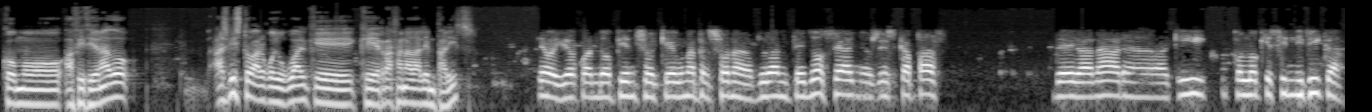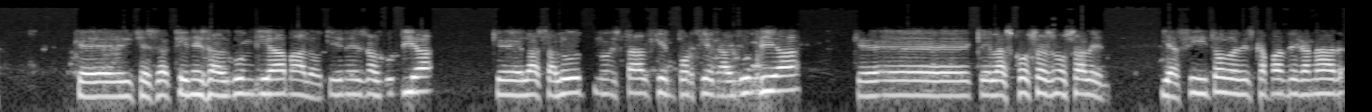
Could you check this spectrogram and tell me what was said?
como aficionado, ¿has visto algo igual que, que Rafa Nadal en París? Yo, cuando pienso que una persona durante 12 años es capaz de ganar eh, aquí con lo que significa que dices tienes algún día malo, tienes algún día que la salud no está al 100%, algún día que, que las cosas no salen y así todo eres capaz de ganar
